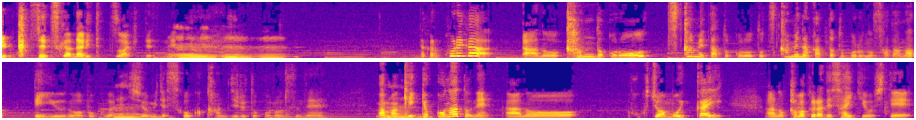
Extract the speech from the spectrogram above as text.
いう仮説が成り立つわけですね、うんうんだからこれがあの勘どころをつかめたところとつかめなかったところの差だなっていうのは僕が歴史を見てすごく感じるところですね、まあまあうん。結局この後ねあの北朝はもう一回あの鎌倉で再起をして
